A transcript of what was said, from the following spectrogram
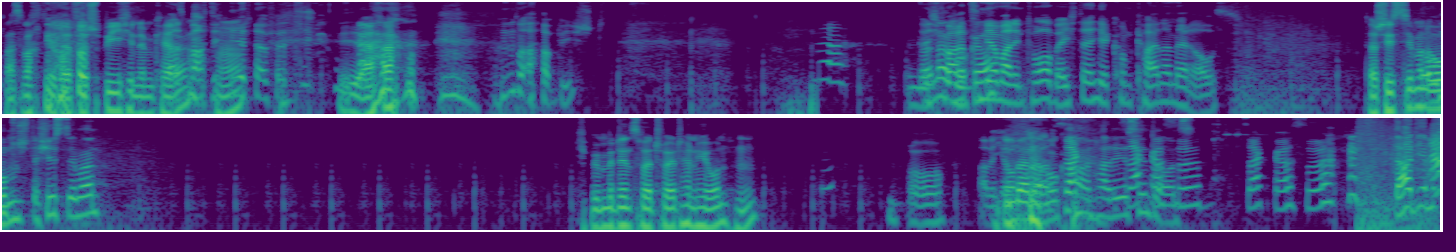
Was macht ihr da für Spielchen im Keller? Was macht ihr Ja? hier dafür? Ja. Erwischt. Na, Ich mache jetzt mir mal den Torwächter, hier kommt keiner mehr raus. Da schießt jemand Da oben. oben, da schießt jemand. Bin mit den zwei Tradern hier unten. Oh. Hab ich auch gedacht. Navuka und HD ist hinter uns. Sackgasse. Sackgasse. Da hat jemand.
